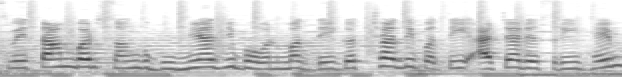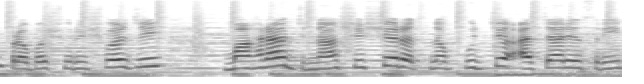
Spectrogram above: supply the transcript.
શ્વેતાંબર સંઘ ભૂમિયાજી ભવન મધ્યે ગચ્છાધિપતિ આચાર્ય શ્રી હેમપ્રભ સુરેશ્વરજી મહારાજના શિષ્યરત્ન પૂજ્ય આચાર્ય શ્રી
